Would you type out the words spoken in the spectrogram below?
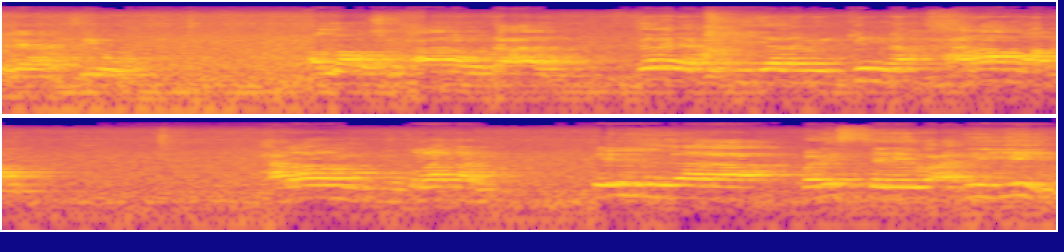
تري هاتيو الله سبحانه وتعالى قرية كي من كنا حرام حرام مطلقا. إلا برسه وعدي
